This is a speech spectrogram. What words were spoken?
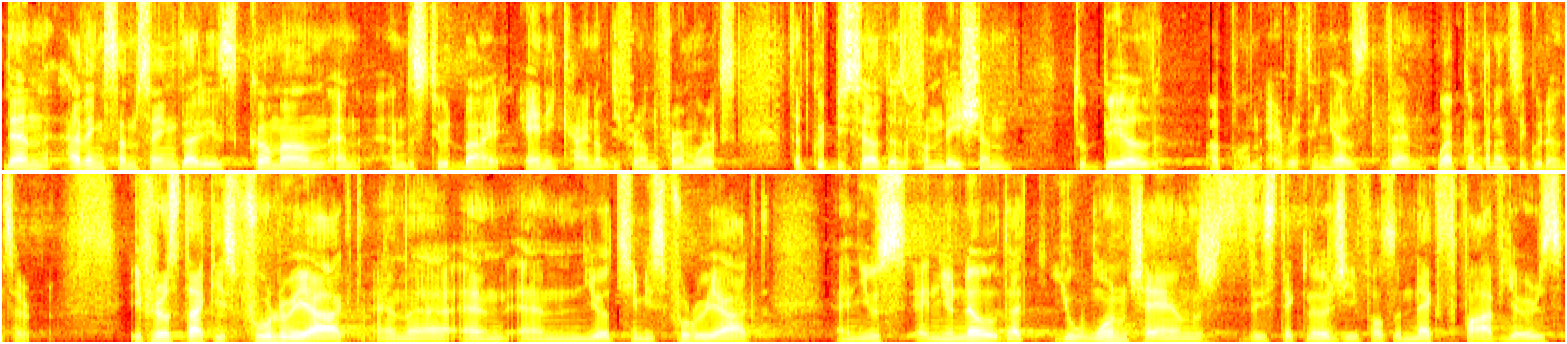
Then having something that is common and understood by any kind of different frameworks that could be served as a foundation to build upon everything else, then web components a good answer. If your stack is full React and, uh, and, and your team is full React, and you, and you know that you won't change this technology for the next five years,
